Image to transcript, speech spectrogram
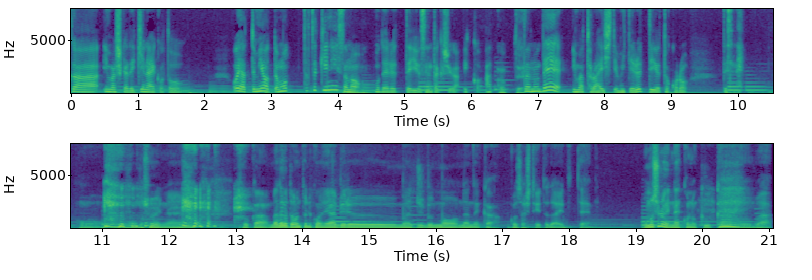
が今しかできないことをやってみようって思った時にそのモデルっていう選択肢が一個あったので今トライしてみてるっていうところですね。おー面白いね。そうか、まあ、だけど本当にこのエアビル、まあ、自分も何年か来させていただいてて面白いねこの空間は、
